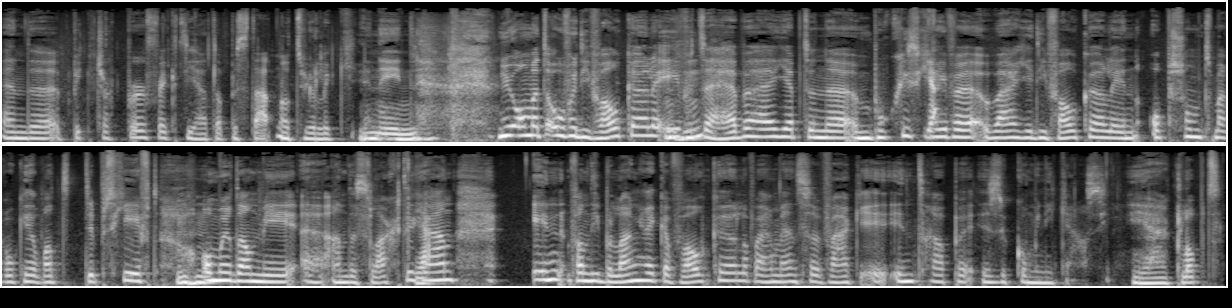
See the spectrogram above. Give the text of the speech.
En de picture perfect, ja, dat bestaat natuurlijk nee. niet. Nu, om het over die valkuilen even mm -hmm. te hebben. Je hebt een, een boek geschreven ja. waar je die valkuilen in opsomt, maar ook heel wat tips geeft mm -hmm. om er dan mee uh, aan de slag te gaan. Een van die belangrijke valkuilen waar mensen vaak intrappen is de communicatie. Ja, klopt.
